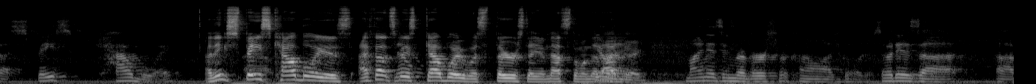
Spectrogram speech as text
uh, Space Cowboy. I think Space uh, Cowboy is. I thought Space no, Cowboy was Thursday, and that's the one that I'm right. doing. Mine is in reverse for chronological order. So it is uh, uh,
